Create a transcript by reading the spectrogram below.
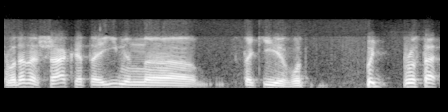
вот этот шаг, это именно такие вот просто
